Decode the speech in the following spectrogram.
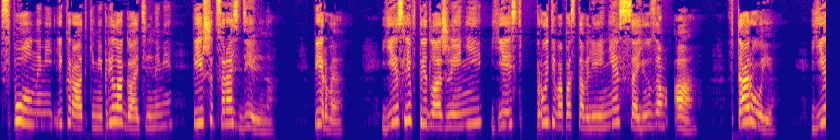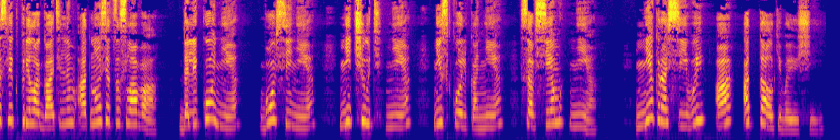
с полными и краткими прилагательными пишется раздельно. Первое. Если в предложении есть противопоставление с союзом «а». Второе. Если к прилагательным относятся слова «далеко не», «вовсе не», «ничуть не», «нисколько не», «совсем не». Некрасивый, а отталкивающий.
